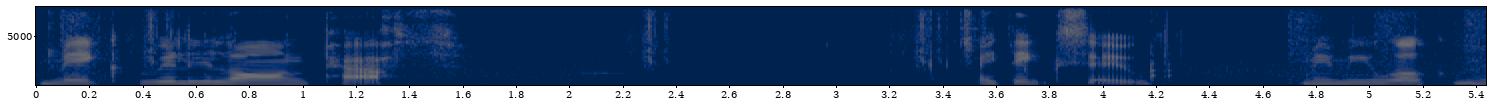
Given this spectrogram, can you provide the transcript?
make really long path? I think so. Mimi, welcome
